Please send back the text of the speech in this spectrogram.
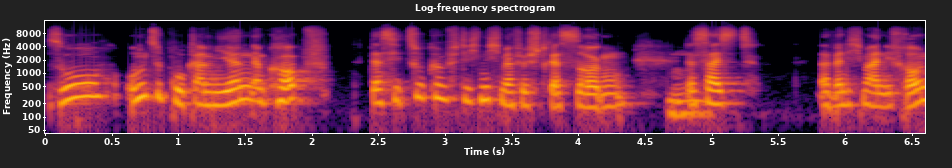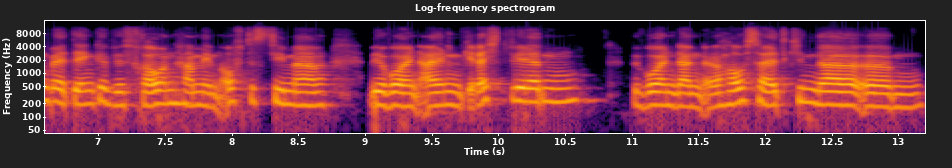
so umzuprogrammieren im Kopf, dass sie zukünftig nicht mehr für Stress sorgen. Mhm. Das heißt, äh, wenn ich mal an die Frauenwelt denke, wir Frauen haben eben oft das Thema, wir wollen allen gerecht werden, wir wollen dann äh, Haushalt, Kinder, ähm,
